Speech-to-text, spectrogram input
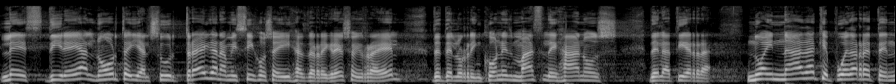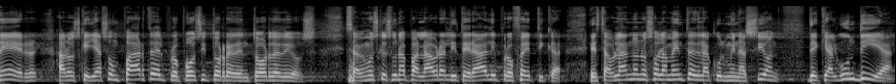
les diré al norte y al sur, traigan a mis hijos e hijas de regreso a Israel desde los rincones más lejanos de la tierra no hay nada que pueda retener a los que ya son parte del propósito redentor de Dios. Sabemos que es una palabra literal y profética. Está hablando no solamente de la culminación, de que algún día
